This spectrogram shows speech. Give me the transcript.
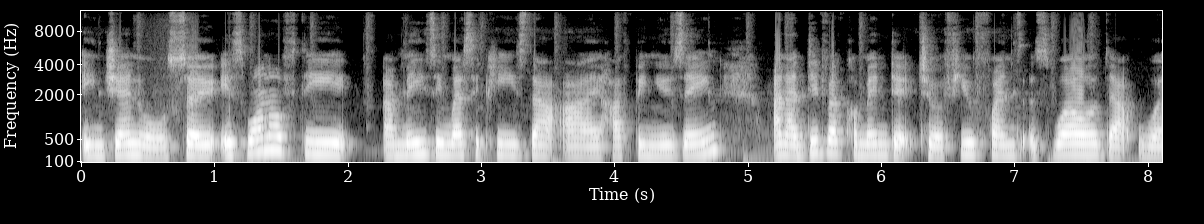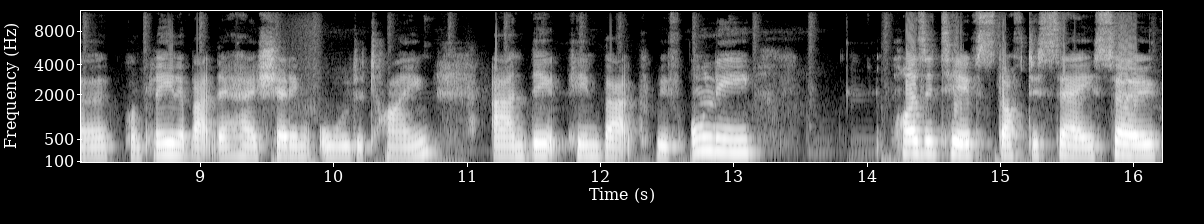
in general. So it's one of the amazing recipes that I have been using and I did recommend it to a few friends as well that were complaining about their hair shedding all the time and they came back with only positive stuff to say. So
